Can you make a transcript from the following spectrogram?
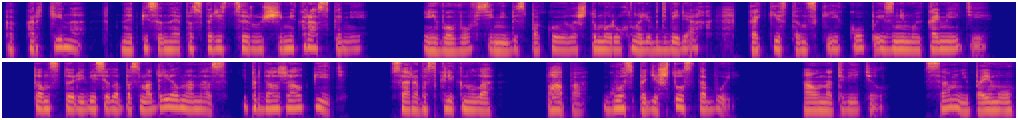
как картина, написанная фосфорисцирующими красками. И его вовсе не беспокоило, что мы рухнули в дверях, как кистонские копы из немой комедии. Том Стори весело посмотрел на нас и продолжал петь. Сара воскликнула «Папа, господи, что с тобой?» А он ответил «Сам не пойму,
